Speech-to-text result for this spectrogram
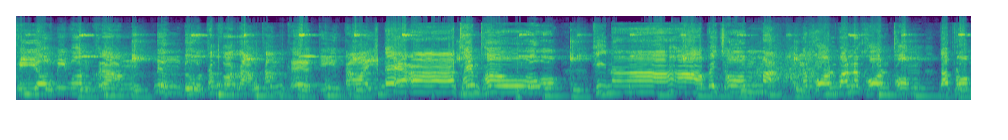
เที่ยวมีมนต์ขลังดึงดูดทั้งฝรั่งทั้งแขกจีนไทย แด่อาเทมเพลที่น่าไปชมอะนครวัดนครธมตะพรม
